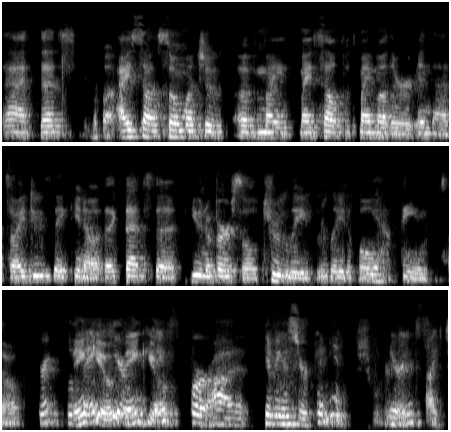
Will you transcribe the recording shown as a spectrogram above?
that that's in the book. I saw so much of, of my myself with my mother in that. So I do think, you know, like that's the universal, truly relatable Yeah. theme. So Great. Thank you. Thank you. Thanks for uh, giving us your opinion, your insight.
